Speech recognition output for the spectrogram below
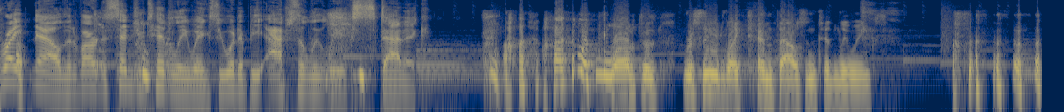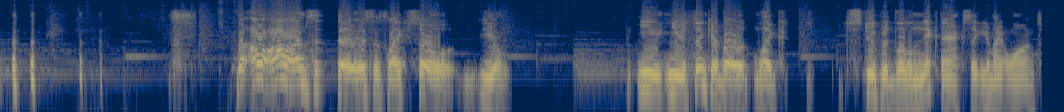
right now that if I were to send you tiddlywinks, you wouldn't be absolutely ecstatic. I would love to receive like ten thousand tiddlywinks. but all, all I'm saying is, it's like so you know, you you think about like stupid little knickknacks that you might want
